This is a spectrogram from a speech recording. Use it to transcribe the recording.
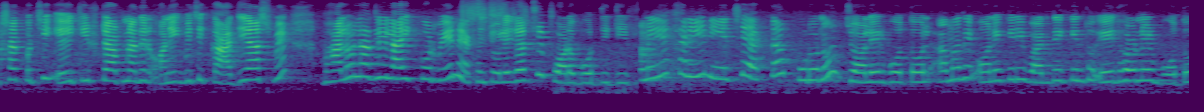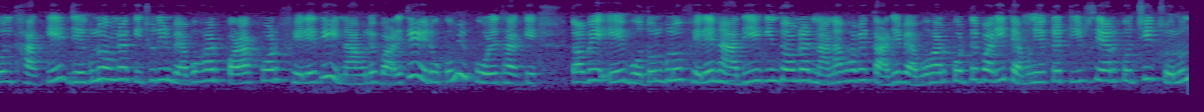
আশা করছি এই টিপসটা আপনাদের অনেক বেশি কাজে আসবে। ভালো লাগলে লাইক করবেন। এখন চলে যাচ্ছি পরবর্তী টিপস। আমি এখানে নিয়েছি একটা পুরনো জলের বোতল। আমাদের অনেকেরই বাড়িতে কিন্তু এই ধরনের বোতল থাকে, যেগুলো আমরা কিছুদিন ব্যবহার করার পর ফেলে দিই, না হলে বাড়িতে এরকমই পড়ে থাকে। তবে এই বোতলগুলো ফেলে না দিয়ে কিন্তু আমরা নানাভাবে কাজে ব্যবহার করতে পারি, তেমনই একটা টিপস শেয়ার করছি। চলুন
